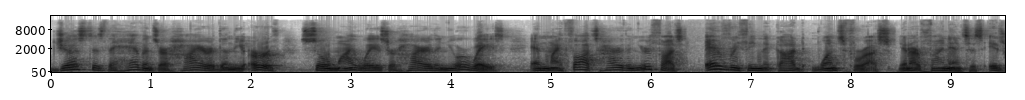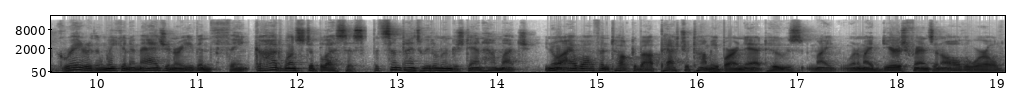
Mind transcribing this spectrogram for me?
just as the heavens are higher than the earth, so my ways are higher than your ways, and my thoughts higher than your thoughts. Everything that God wants for us in our finances is greater than we can imagine or even think. God wants to bless us, but sometimes we don't understand how much. You know, I've often talked about Pastor Tommy Barnett, who's my one of my dearest friends in all the world,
